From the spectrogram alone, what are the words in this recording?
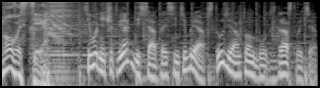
Новости. Сегодня четверг, 10 сентября. В студии Антон Буд. Здравствуйте.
